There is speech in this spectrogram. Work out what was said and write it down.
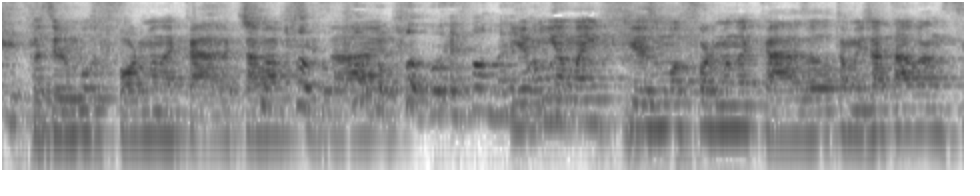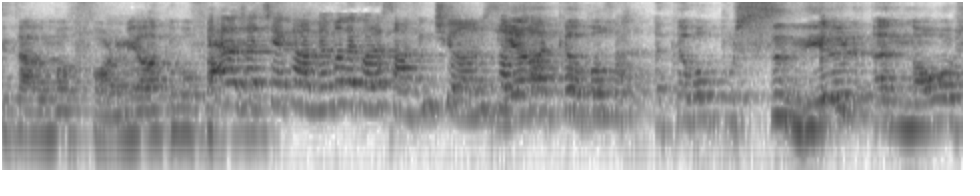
fazer uma reforma na casa que estava a Por favor, por precisar. favor, por favor, reforma, E a minha mãe fez uma reforma na casa, ela também já estava a necessitar de uma reforma e ela acabou fazendo. Ela já tinha aquela mesma decoração há 20 anos, E ela acabou, acabou por ceder a nós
